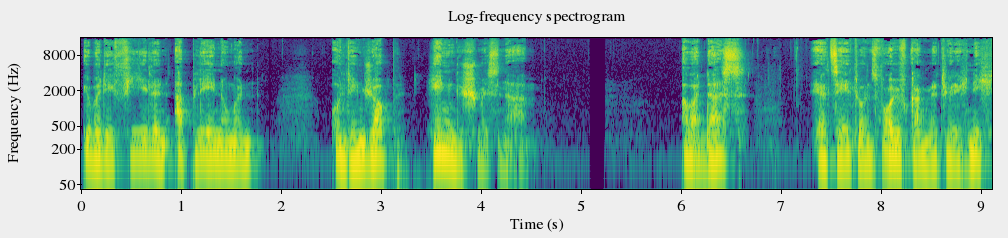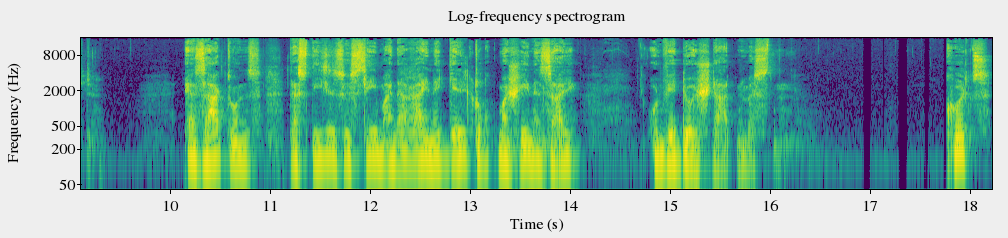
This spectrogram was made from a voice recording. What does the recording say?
über die vielen Ablehnungen und den Job hingeschmissen haben. Aber das erzählte uns Wolfgang natürlich nicht. Er sagt uns, dass dieses System eine reine Gelddruckmaschine sei und wir durchstarten müssten. Kurz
